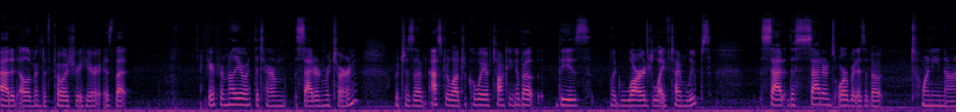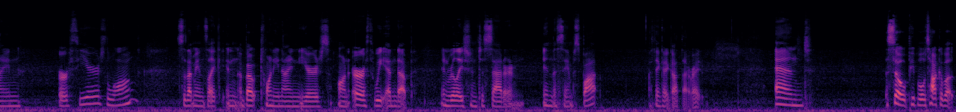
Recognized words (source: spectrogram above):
added element of poetry here is that if you're familiar with the term Saturn return, which is an astrological way of talking about these like large lifetime loops, Sat- the Saturn's orbit is about 29 Earth years long. So that means like in about 29 years on Earth, we end up in relation to Saturn in the same spot. I think I got that right. And so people talk about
